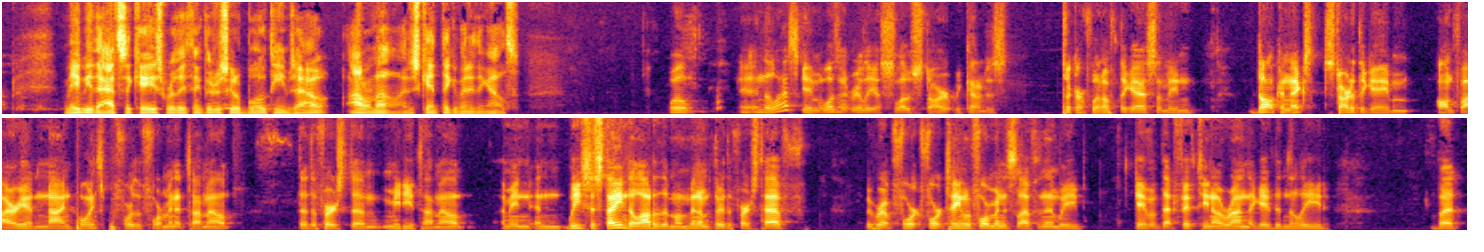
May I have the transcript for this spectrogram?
Maybe that's the case where they think they're just going to blow teams out. I don't know. I just can't think of anything else. Well, in in the last game, it wasn't really a slow start. We kind of just took our foot off the gas. I mean, Dalton Knecht started the game on fire. He had nine points before the four minute timeout, the, the first um, media timeout. I mean, and we sustained a lot of the momentum through the first half. We were up four, 14 with four minutes left, and then we gave up that 15 0 run that gave them the lead. But,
